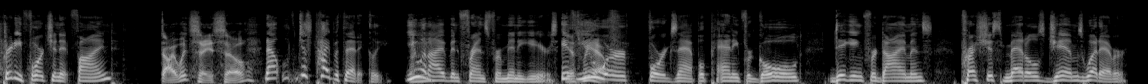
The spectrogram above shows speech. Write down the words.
Pretty fortunate find. I would say so. Now, just hypothetically, you mm-hmm. and I have been friends for many years. If yes, you were, for example, panning for gold, digging for diamonds, precious metals, gems, whatever,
